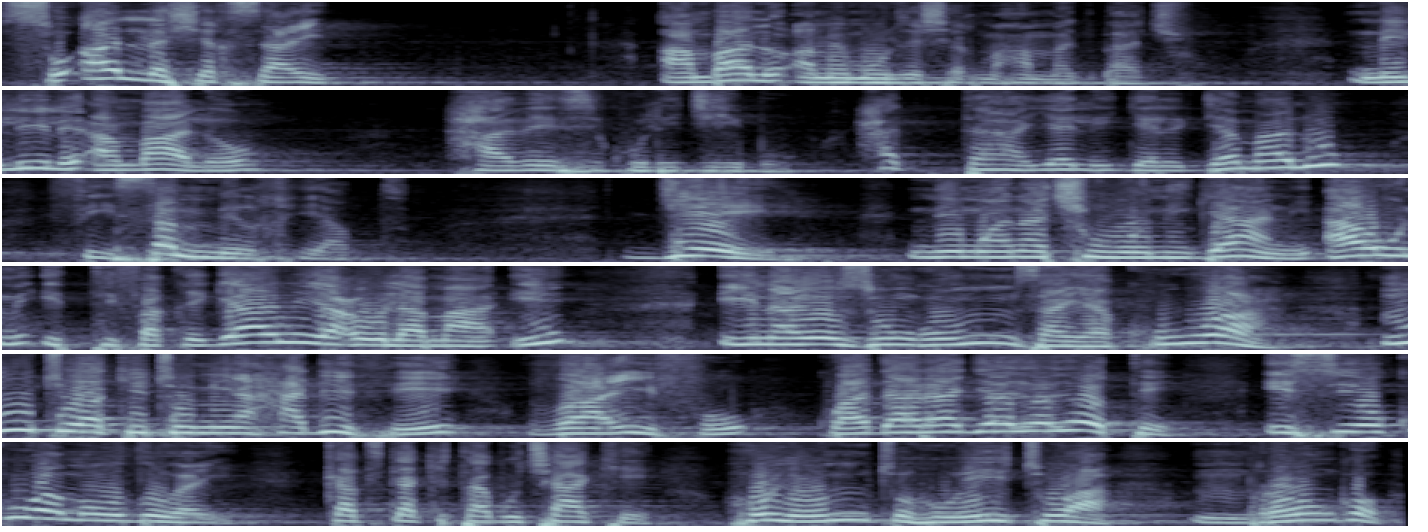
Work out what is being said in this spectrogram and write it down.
Suali la Sheikh Said ambalo amemuuliza Sheikh Muhammad Bachu ni lile ambalo hawezi kulijibu, hata yalija aljamalu fi sami lkhiyat. Je, ni mwanachuoni gani au ni itifaki gani ya ulamai inayozungumza ya kuwa mtu akitumia hadithi dhaifu kwa daraja yoyote isiyokuwa maudhui katika kitabu chake, huyo mtu huitwa mrongo?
